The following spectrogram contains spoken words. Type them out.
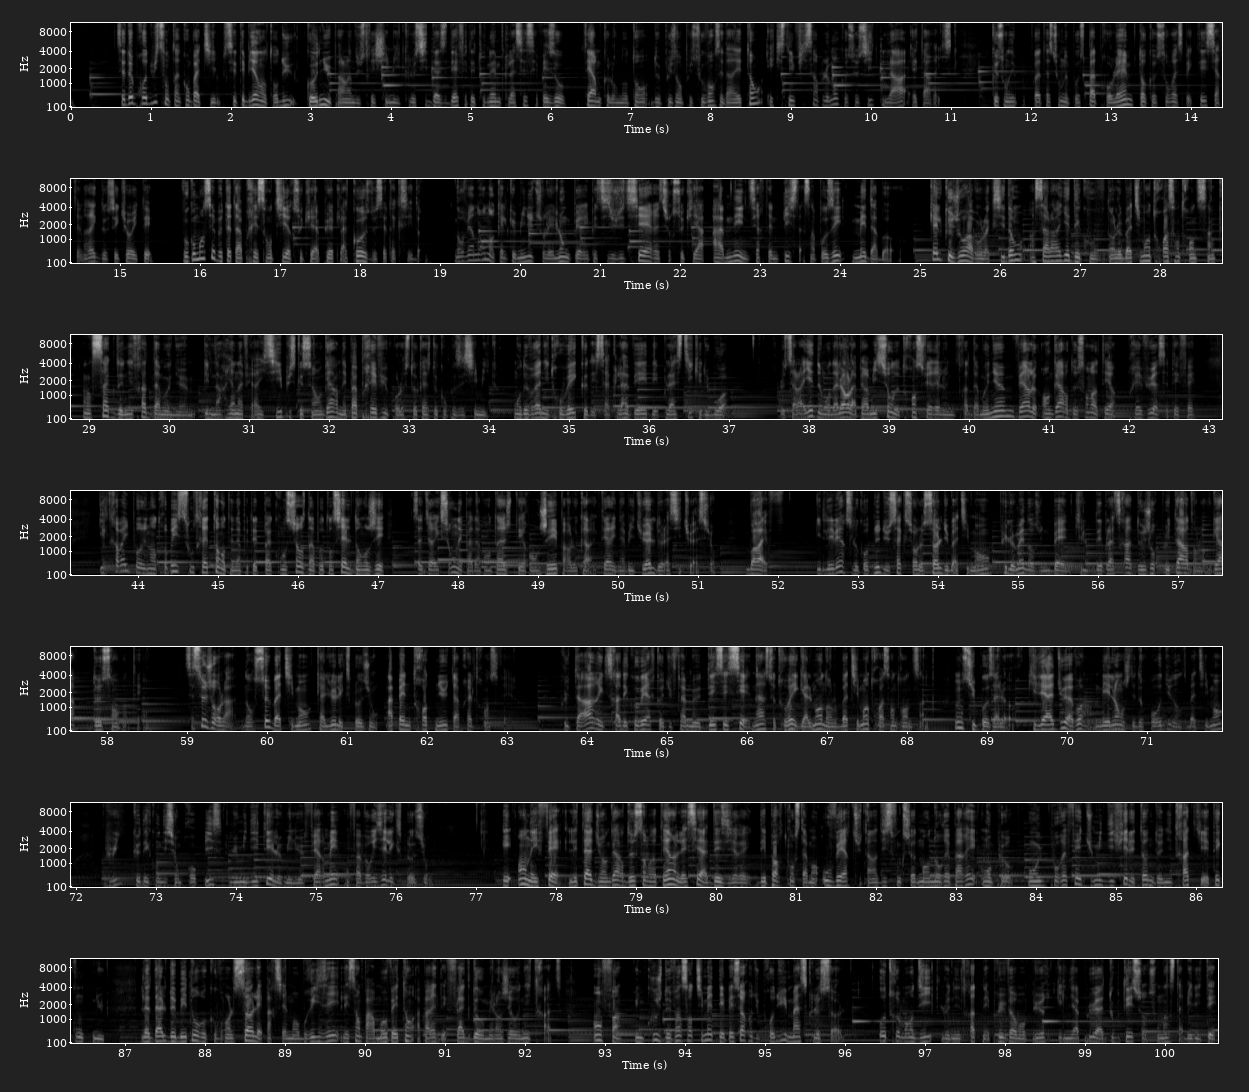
Ces deux produits sont incompatibles, c'était bien entendu connu par l'industrie chimique. Le site d'AZF était tout de même classé CFESO, terme que l'on entend de plus en plus souvent ces derniers temps et qui signifie simplement que ce site-là est à risque, que son exploitation ne pose pas de problème tant que sont respectées certaines règles de sécurité. Vous commencez peut-être à pressentir ce qui a pu être la cause de cet accident. Nous reviendrons dans quelques minutes sur les longues péripéties judiciaires et sur ce qui a amené une certaine piste à s'imposer, mais d'abord. Quelques jours avant l'accident, un salarié découvre dans le bâtiment 335 un sac de nitrate d'ammonium. Il n'a rien à faire ici puisque ce hangar n'est pas prévu pour le stockage de composés chimiques. On devrait n'y trouver que des sacs lavés, des plastiques et du bois. Le salarié demande alors la permission de transférer le nitrate d'ammonium vers le hangar 221, prévu à cet effet. Il travaille pour une entreprise sous-traitante et n'a peut-être pas conscience d'un potentiel danger. Sa direction n'est pas davantage dérangée par le caractère inhabituel de la situation. Bref, il déverse le contenu du sac sur le sol du bâtiment, puis le met dans une benne qu'il déplacera deux jours plus tard dans le hangar 221. C'est ce jour-là, dans ce bâtiment, qu'a lieu l'explosion, à peine 30 minutes après le transfert. Plus tard, il sera découvert que du fameux DCCNA se trouvait également dans le bâtiment 335. On suppose alors qu'il a dû avoir un mélange des produits dans ce bâtiment puis que des conditions propices, l'humidité et le milieu fermé ont favorisé l'explosion. Et en effet, l'état du hangar 221 laissait à désirer. Des portes constamment ouvertes suite à un dysfonctionnement non réparé ont, eu pour effet d'humidifier les tonnes de nitrate qui étaient contenues. La dalle de béton recouvrant le sol est partiellement brisée, laissant par mauvais temps apparaître des flaques d'eau mélangées au nitrate. Enfin, une couche de 20 cm d'épaisseur du produit masque le sol. Autrement dit, le nitrate n'est plus vraiment pur, il n'y a plus à douter sur son instabilité.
